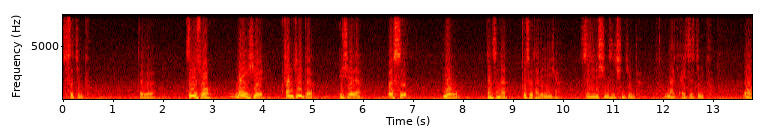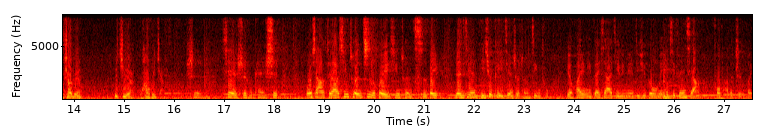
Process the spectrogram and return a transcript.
是净土。这个只有说那一些犯罪的一些呢恶事有，但是呢不受他的影响，自己的心是清净的，那就爱是净土。那我下边一句啊，我还会讲。是，谢谢师傅开示。我想只要心存智慧，心存慈悲，人间的确可以建设成净土。也欢迎你在下一集里面继续跟我们一起分享佛法的智慧。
